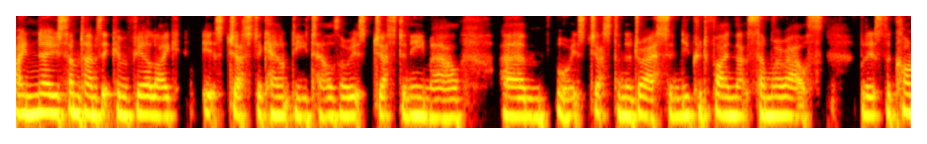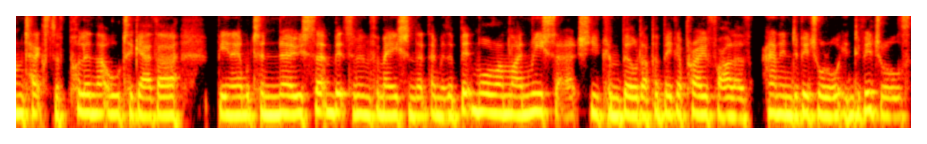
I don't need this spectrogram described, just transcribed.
I know sometimes it can feel like it's just account details or it's just an email um, or it's just an address, and you could find that somewhere else. But it's the context of pulling that all together, being able to know certain bits of information that then with a bit more online research, you can build up a bigger profile of an individual or individuals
